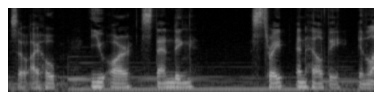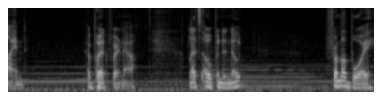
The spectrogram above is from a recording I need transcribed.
So I hope you are standing straight and healthy in line. But for now, let's open the note from a boy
